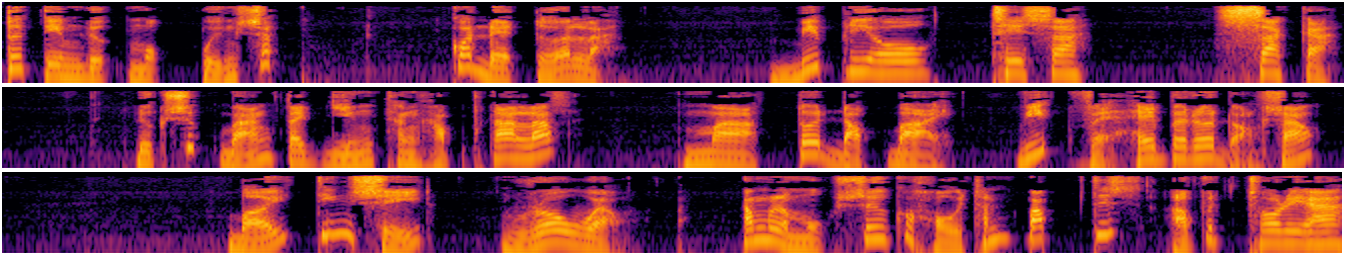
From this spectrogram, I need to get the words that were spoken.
tôi tìm được một quyển sách có đề tựa là Bibliotheca Saka, được xuất bản tại Viện Thần học Dallas mà tôi đọc bài viết về Hebrew đoạn 6. Bởi tiến sĩ Rowell, ông là mục sư của Hội Thánh Baptist ở Victoria,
